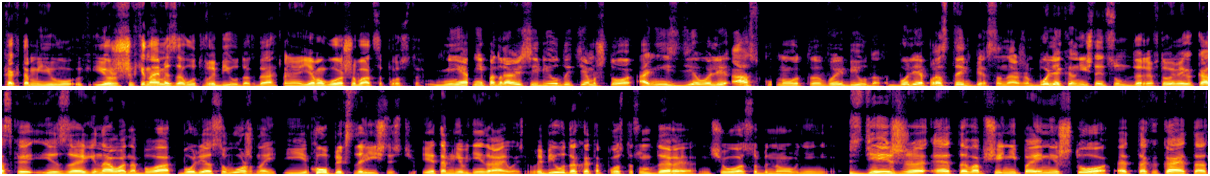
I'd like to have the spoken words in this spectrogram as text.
Как там его? Ее же Шакинами зовут в ребилдах, да? Э, я могу ошибаться просто. Мне не понравились и билды тем, что они сделали Аску, ну вот в ребилдах, более простым персонажем, более каноничной Цундеры. В то время как Аска из оригинала, она была более сложной и комплексной личностью. И это мне в ней нравилось. В ребилдах это просто Цундера, ничего особенного в ней нет. Здесь же это вообще не пойми что. Это какая-то...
